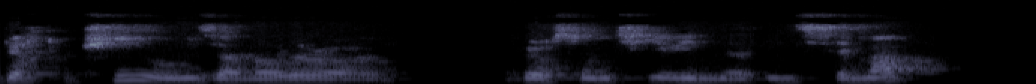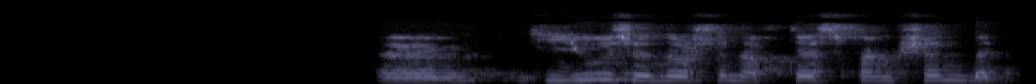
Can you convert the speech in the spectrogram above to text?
Bertucci, who is another person here in, in CMAP, um, he used a notion of test function, but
